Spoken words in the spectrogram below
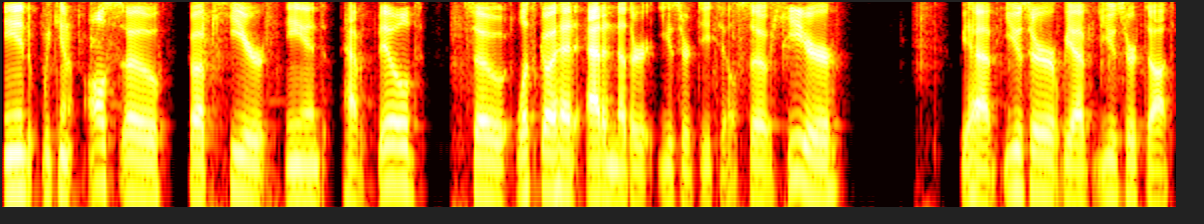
and we can also go up here and have build. So let's go ahead add another user detail. So here we have user, we have user dot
